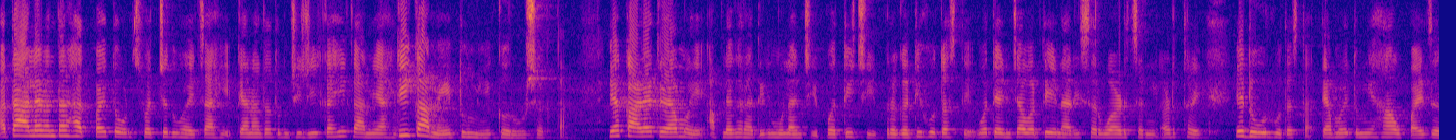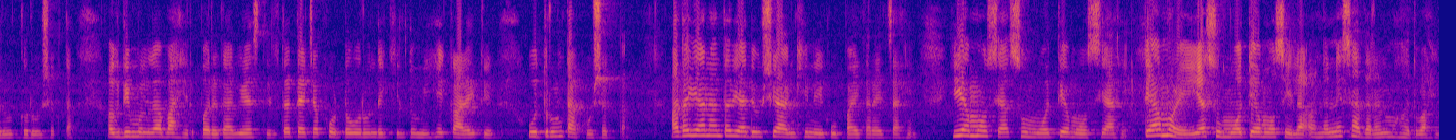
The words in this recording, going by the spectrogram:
आता आल्यानंतर हातपाय तोंड स्वच्छ धुवायचं आहे. त्यानंतर तुमची जी काही कामे आहेत ती कामे तुम्ही करू शकता. या काळ्या तिळामुळे आपल्या घरातील मुलांची पतीची प्रगती होत असते व त्यांच्यावरती येणारी सर्व अडचणी अडथळे हे दूर होत असतात. त्यामुळे तुम्ही हा उपाय जरूर करू शकता. अगदी मुलगा बाहेर परगावी असतील तर त्याच्या फोटोवरून देखील तुम्ही हे काळे तीळ उतरून टाकू शकता. आता यानंतर या दिवशी आणखीन एक उपाय करायचा आहे. ही अमावस्या सोमवती अमावस्या आहे. त्यामुळे या सोमवती अमावस्येला अनन्यसाधारण महत्त्व आहे.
